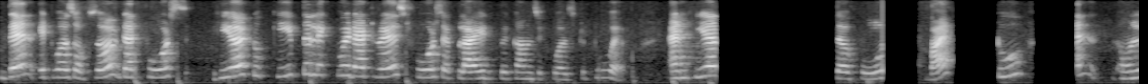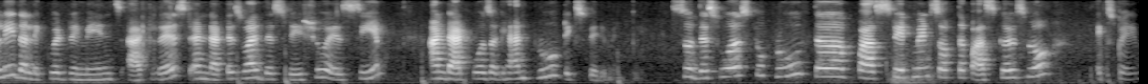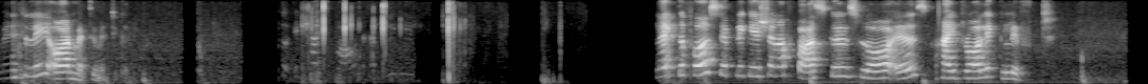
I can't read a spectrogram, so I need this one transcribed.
then it was observed that force here to keep the liquid at rest, force applied becomes equals to 2F. And here the force by 2 and only the liquid remains at rest and that is why this ratio is same and that was again proved experimentally. So this was to prove the past statements of the Pascal's law experimentally or mathematically. Like the first application of Pascal's law is hydraulic lift.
